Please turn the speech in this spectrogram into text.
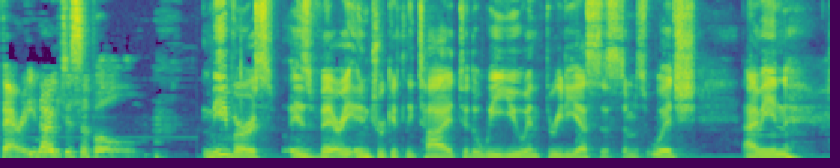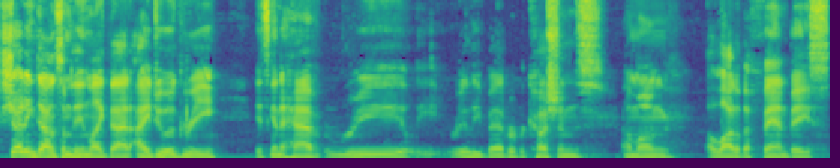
very noticeable. Miiverse is very intricately tied to the Wii U and 3DS systems, which, I mean, shutting down something like that, I do agree, it's going to have really, really bad repercussions among a lot of the fan base.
